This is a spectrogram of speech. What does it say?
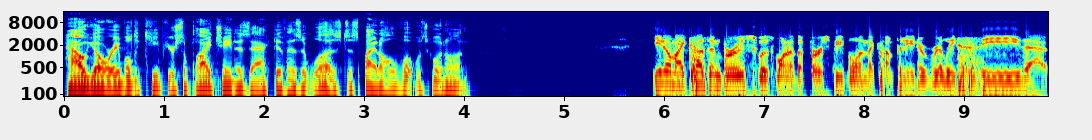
how y'all were able to keep your supply chain as active as it was despite all of what was going on. You know, my cousin Bruce was one of the first people in the company to really see that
